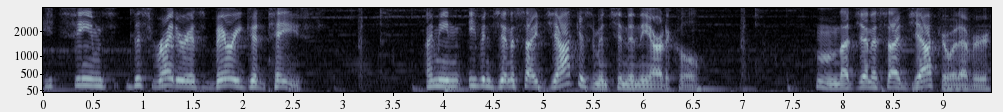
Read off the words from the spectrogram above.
It seems this writer has very good taste. I mean, even Genocide Jack is mentioned in the article. Hmm, that Genocide Jack or whatever.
